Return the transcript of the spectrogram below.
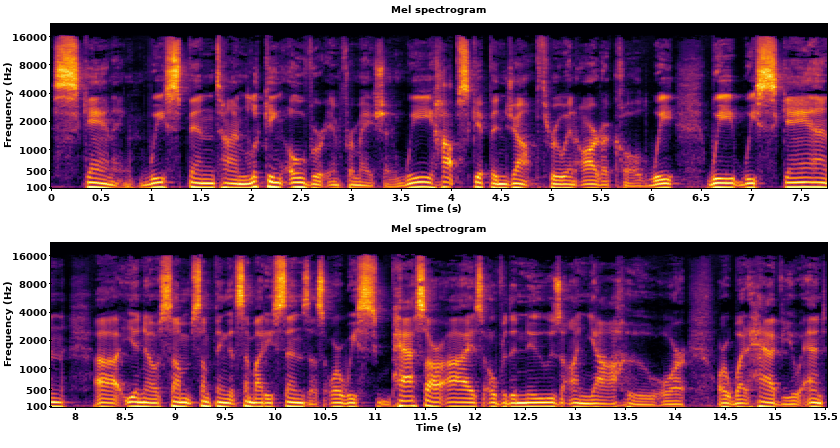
scanning. We spend time looking over information. We hop, skip, and jump through an article. We we we scan, uh, you know, some something that somebody sends us, or we pass our eyes over the news on Yahoo or or what have you. And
